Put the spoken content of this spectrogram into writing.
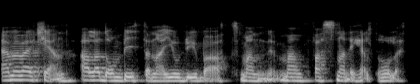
Ja, men verkligen. Alla de bitarna gjorde ju bara att man, man fastnade helt och hållet.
